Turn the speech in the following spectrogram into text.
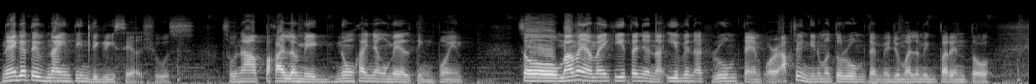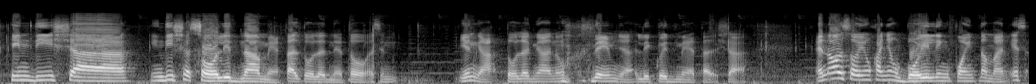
negative 19 degrees Celsius. So, napakalamig nung kanyang melting point. So, mamaya makikita nyo na even at room temp, or actually hindi naman to room temp, medyo malamig pa rin to, hindi siya, hindi siya solid na metal tulad nito. As in, yun nga, tulad nga nung name niya, liquid metal siya. And also, yung kanyang boiling point naman is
